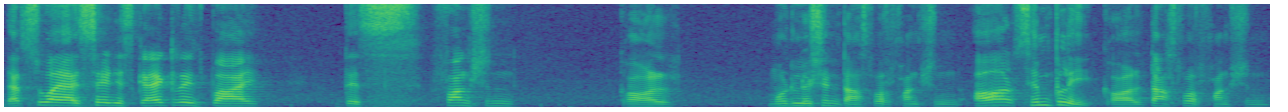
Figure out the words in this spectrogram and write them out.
that is why I said is characterized by this function called modulation transfer function or simply called transfer function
